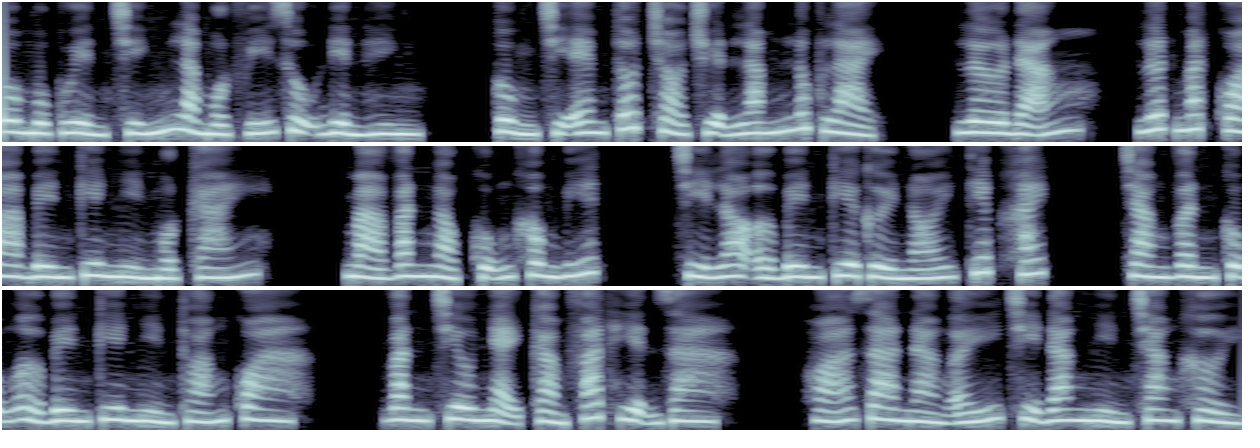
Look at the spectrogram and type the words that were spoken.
Tô Mục Uyển chính là một ví dụ điển hình, cùng chị em tốt trò chuyện lắm lúc lại, lơ đãng, lướt mắt qua bên kia nhìn một cái, mà Văn Ngọc cũng không biết, chỉ lo ở bên kia cười nói tiếp khách, Trang Vân cũng ở bên kia nhìn thoáng qua, Văn Chiêu nhạy cảm phát hiện ra, hóa ra nàng ấy chỉ đang nhìn Trang Khởi,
